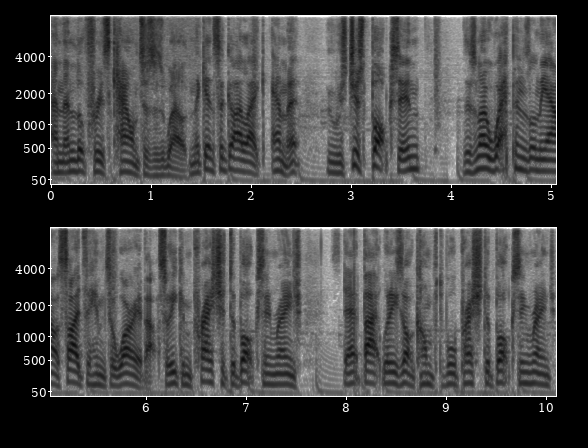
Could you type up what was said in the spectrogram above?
and then look for his counters as well. And against a guy like Emmett, who was just boxing, there's no weapons on the outside for him to worry about. So he can pressure to boxing range, step back when he's not comfortable, pressure to boxing range,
